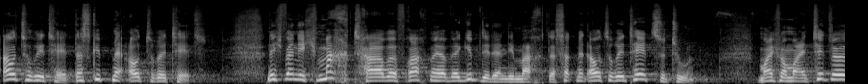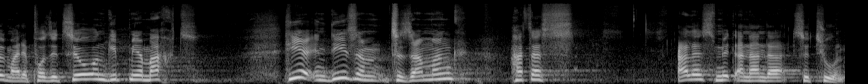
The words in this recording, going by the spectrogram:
Autorität, das gibt mir Autorität. Nicht, wenn ich Macht habe, fragt man ja, wer gibt dir denn die Macht? Das hat mit Autorität zu tun. Manchmal mein Titel, meine Position gibt mir Macht. Hier in diesem Zusammenhang hat das alles miteinander zu tun.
